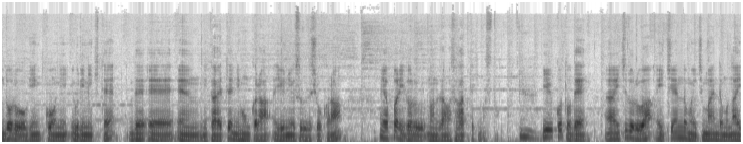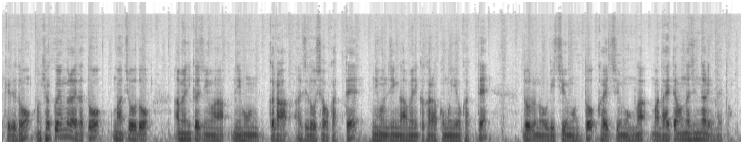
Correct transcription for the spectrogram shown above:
ドルを銀行に売りに来てで、えー、円に変えて日本から輸入するでしょうからやっぱりドルの値段は下がってきますと、うん、いうことで1ドルは1円でも1万円でもないけれど100円ぐらいだと、まあ、ちょうどアメリカ人は日本から自動車を買って日本人がアメリカから小麦を買ってドルの売り注文と買い注文がまあ大体同じになるよねと。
